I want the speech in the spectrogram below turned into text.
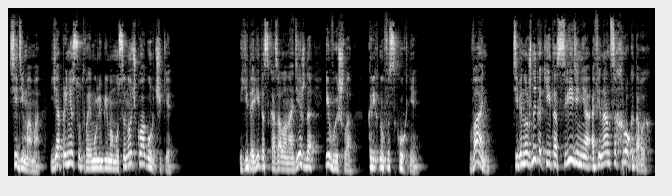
Сиди, мама, я принесу твоему любимому сыночку огурчики. Ядовито сказала Надежда и вышла, крикнув из кухни: "Вань, тебе нужны какие-то сведения о финансах Рокотовых?"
